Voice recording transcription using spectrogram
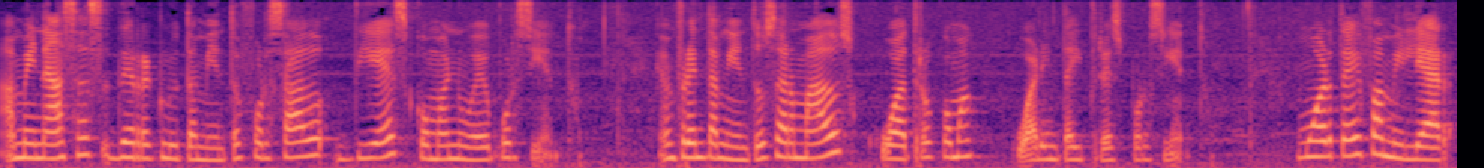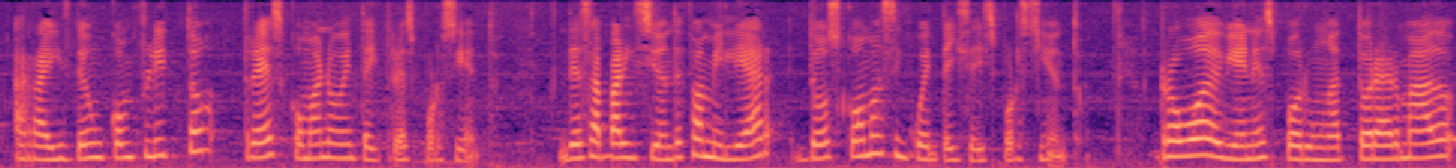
Amenazas de reclutamiento forzado 10,9%. Enfrentamientos armados 4,43%. Muerte de familiar a raíz de un conflicto 3,93%. Desaparición de familiar 2,56%. Robo de bienes por un actor armado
